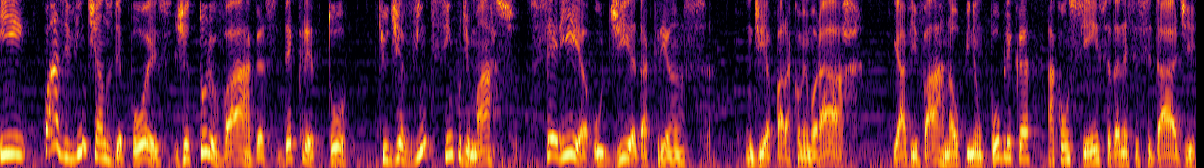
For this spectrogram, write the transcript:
E quase 20 anos depois, Getúlio Vargas decretou que o dia 25 de março seria o Dia da Criança, um dia para comemorar e avivar na opinião pública a consciência da necessidade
